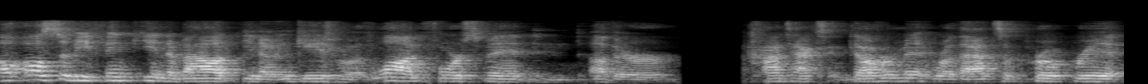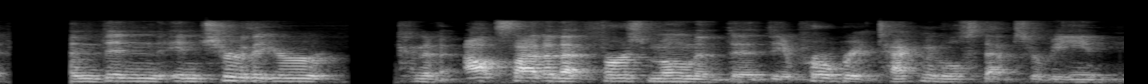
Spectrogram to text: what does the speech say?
I'll also be thinking about you know engagement with law enforcement and other contacts in government where that's appropriate and then ensure that you're kind of outside of that first moment that the appropriate technical steps are being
